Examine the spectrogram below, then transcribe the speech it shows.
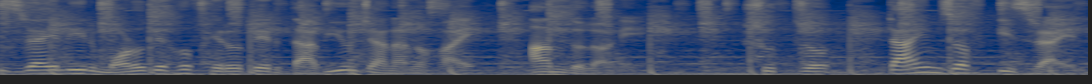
ইসরায়েলির মরদেহ ফেরতের দাবিও জানানো হয় আন্দোলনে। সূত্র টাইমস অফ ইসরায়েল।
